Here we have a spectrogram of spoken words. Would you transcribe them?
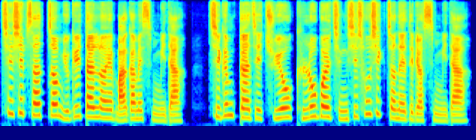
74.61달러에 마감했습니다. 지금까지 주요 글로벌 증시 소식 전해드렸습니다.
